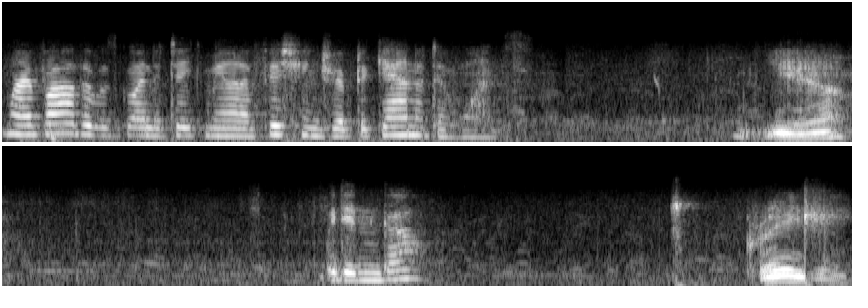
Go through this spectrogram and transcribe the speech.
My father was going to take me on a fishing trip to Canada once. Yeah, We didn't go. crazy.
